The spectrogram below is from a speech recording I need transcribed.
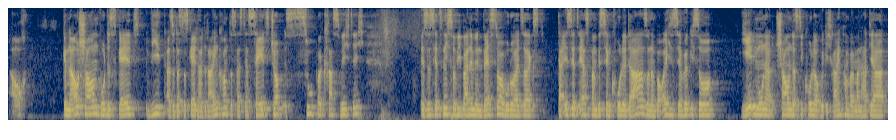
auch genau schauen, wo das Geld, wie, also dass das Geld halt reinkommt. Das heißt, der Sales-Job ist super krass wichtig. Es ist jetzt nicht so wie bei einem Investor, wo du halt sagst, da ist jetzt erstmal ein bisschen Kohle da, sondern bei euch ist es ja wirklich so, jeden Monat schauen, dass die Kohle auch wirklich reinkommt, weil man hat ja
